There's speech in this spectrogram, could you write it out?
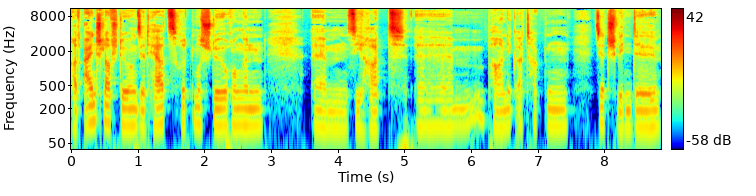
hat Einschlafstörungen, sie hat Herzrhythmusstörungen, ähm, sie hat ähm, Panikattacken, sie hat Schwindel,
